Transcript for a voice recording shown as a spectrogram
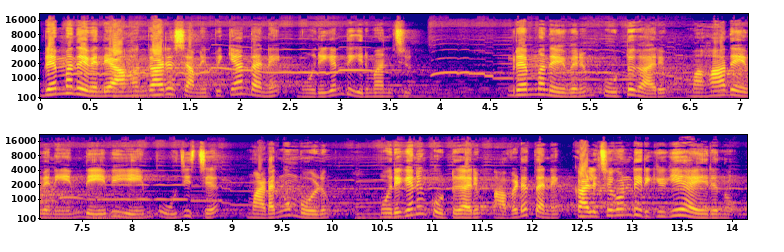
ബ്രഹ്മദേവന്റെ അഹങ്കാരം ശമിപ്പിക്കാൻ തന്നെ മുരുകൻ തീരുമാനിച്ചു. ബ്രഹ്മദേവനും കൂട്ടുകാരും മഹാദേവനെയും ദേവിയെയും പൂജിച്ച് മടങ്ങുമ്പോഴും മുരുകനും കൂട്ടുകാരും അവിടെ തന്നെ കളിച്ചുകൊണ്ടിരിക്കുകയായിരുന്നു.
